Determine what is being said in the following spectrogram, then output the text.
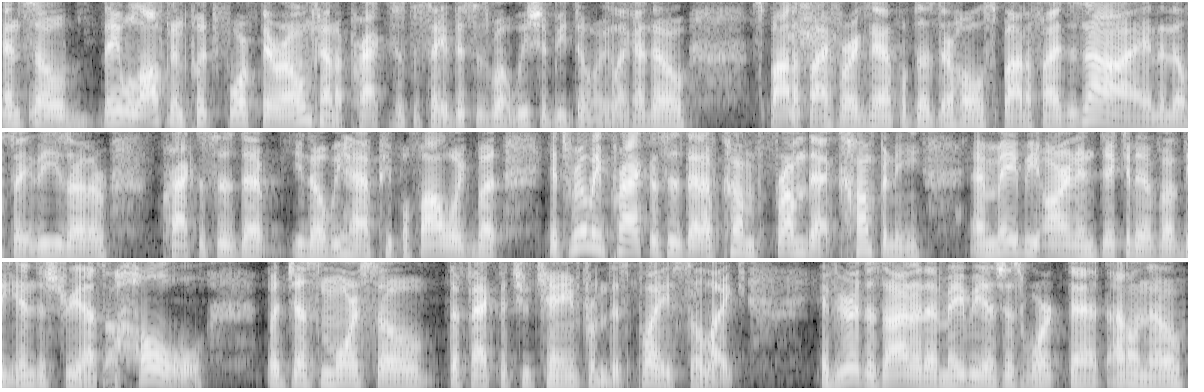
And so mm-hmm. they will often put forth their own kind of practices to say, this is what we should be doing. Like I know Spotify, for example, does their whole Spotify design and they'll say these are the practices that, you know, we have people following, but it's really practices that have come from that company and maybe aren't indicative of the industry as a whole, but just more so the fact that you came from this place. So like, if you're a designer that maybe has just worked at, I don't know,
